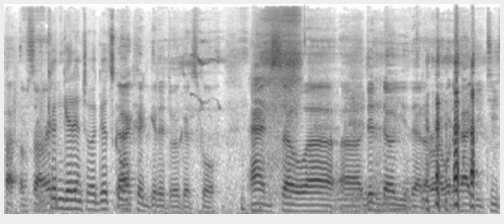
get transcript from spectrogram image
uh, I'm sorry. Couldn't get into a good school? I couldn't get into a good school. And so, uh, uh, didn't know you then, or I would have had you teach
